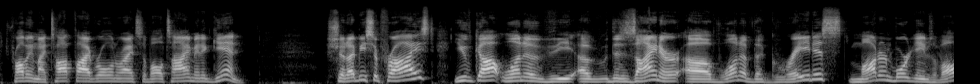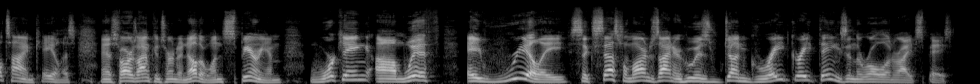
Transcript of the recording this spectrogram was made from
It's probably my top five roll and writes of all time. And again, should I be surprised? You've got one of the, uh, designer of one of the greatest modern board games of all time, Caylus, and as far as I'm concerned, another one, Spyrium, working um, with a really successful modern designer who has done great, great things in the roll and write space.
